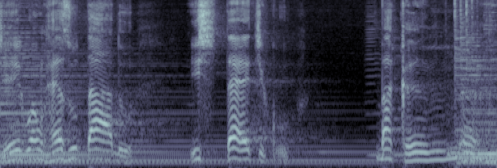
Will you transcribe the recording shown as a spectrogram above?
chego a um resultado estético bacana.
